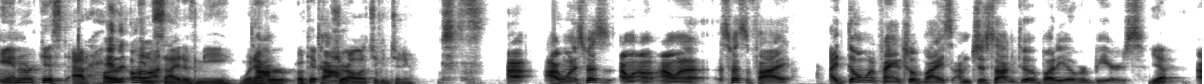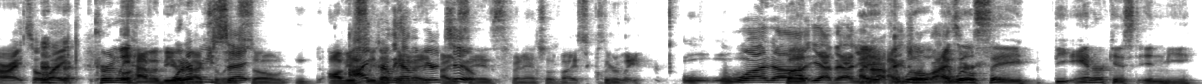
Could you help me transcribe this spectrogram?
the anarchist at heart and- hold on. inside of me, whenever okay, Tom? sure, I'll let you continue. I, I want to specify. I want. I want to specify. I don't want financial advice. I'm just talking to a buddy over beers. Yep. All right. So like, Currently Look, have a beer actually, say- so obviously I nothing have a I, beer, I too. say is financial advice. Clearly, what? Uh, But yeah, that I, I will. I will say the anarchist in me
